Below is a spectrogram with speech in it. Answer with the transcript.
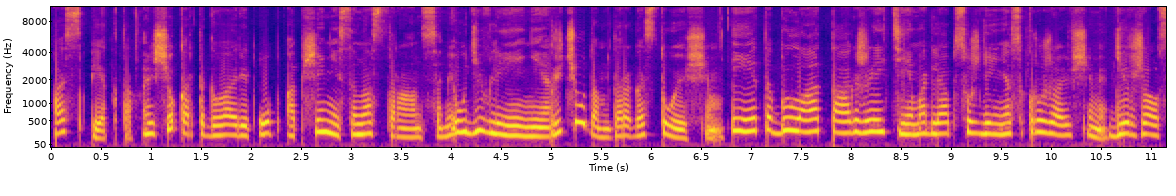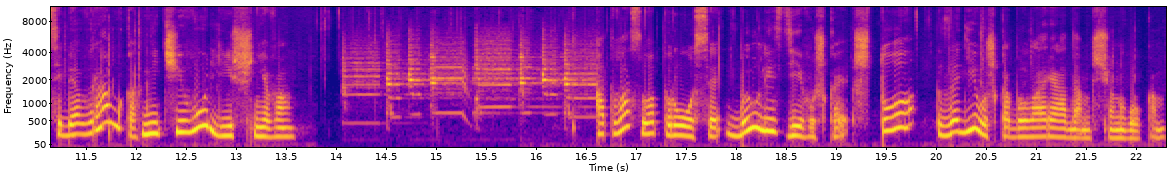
аспектах. А еще карта говорит об общении с иностранцами, удивлении, причудам дорогостоящим. И это была также и тема для обсуждения с окружающими. Держал себя в рамках ничего лишнего. От вас вопросы. Был ли с девушкой? Что за девушка была рядом с Чонгуком?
